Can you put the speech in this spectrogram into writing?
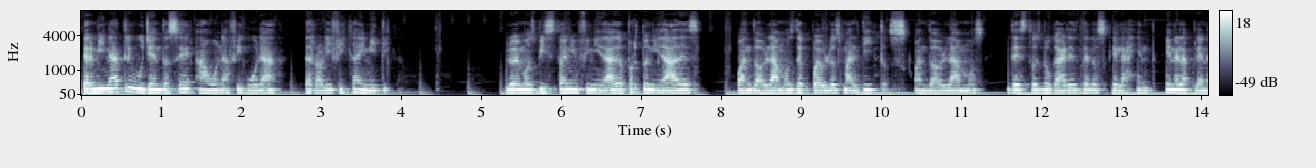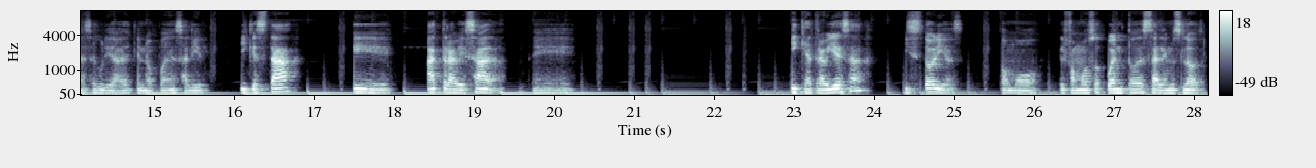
termina atribuyéndose a una figura terrorífica y mítica. Lo hemos visto en infinidad de oportunidades cuando hablamos de pueblos malditos, cuando hablamos de estos lugares de los que la gente tiene la plena seguridad de que no pueden salir y que está eh, atravesada y que atraviesa historias como el famoso cuento de Salem Slot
